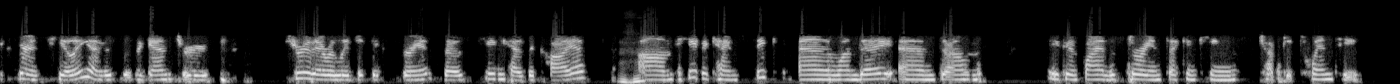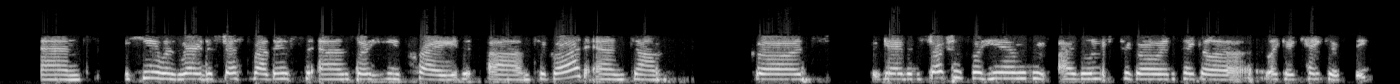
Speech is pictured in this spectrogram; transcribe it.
experienced healing, and this was again through through their religious experience. There was King Hezekiah. Mm-hmm. Um, he became sick, and one day, and um, you can find the story in Second Kings chapter 20. And he was very distressed about this, and so he prayed um, to God, and um, God gave instructions for him, I believe, to go and take a like a cake of figs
